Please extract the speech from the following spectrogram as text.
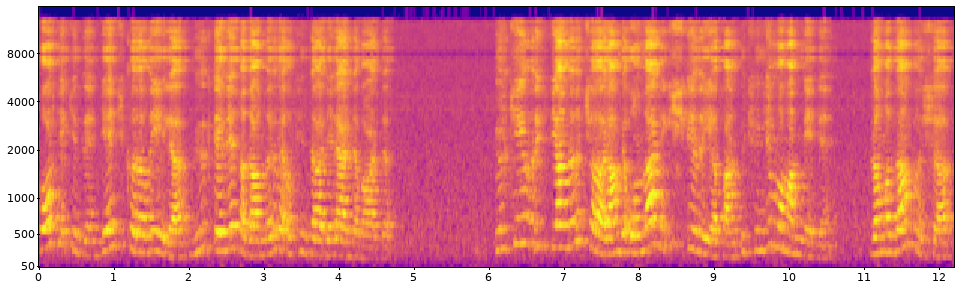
Portekiz'in genç kralıyla büyük devlet adamları ve asilzadeler de vardı. Ülkeye Hristiyanları çağıran ve onlarla işbirliği yapan 3. Muhammed'in Ramazan Paşa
